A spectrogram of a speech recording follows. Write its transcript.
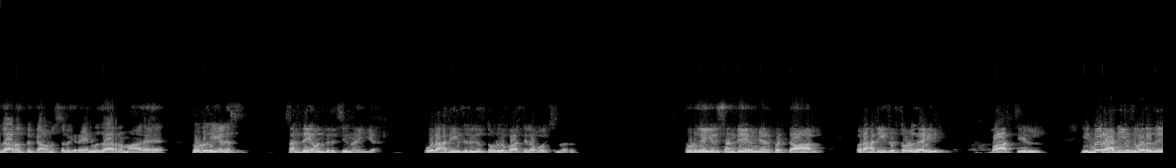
உதாரணத்திற்கு அவன் சொல்கிறேன் உதாரணமாக தொழுகையில சந்தேகம் வந்துருச்சுன்னு வைங்க. ஒரு ஹதீஸ் இருக்கு தொழுகை பாத்தில போச்சுன்னு வருது. தொழுகையில் சந்தேகம் ஏற்பட்டால் ஒரு ஹதீது தொழுகை பாத்தில். இன்னொரு ஹதீஸ் வருது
